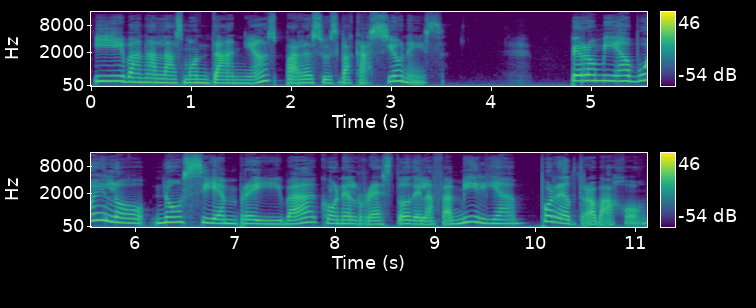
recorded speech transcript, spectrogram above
Iban a las montañas para sus vacaciones. Pero mi abuelo no siempre iba con el resto de la familia por el trabajo.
